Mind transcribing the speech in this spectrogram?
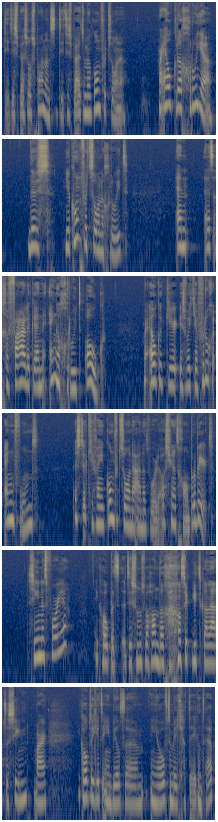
dit is best wel spannend, dit is buiten mijn comfortzone. Maar elke dag groeien. Dus je comfortzone groeit. En het gevaarlijke en enge groeit ook. Maar elke keer is wat je vroeger eng vond, een stukje van je comfortzone aan het worden als je het gewoon probeert. Zie je het voor je? Ik hoop het. Het is soms wel handig als ik iets kan laten zien, maar ik hoop dat je het in je beeld, uh, in je hoofd een beetje getekend hebt.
